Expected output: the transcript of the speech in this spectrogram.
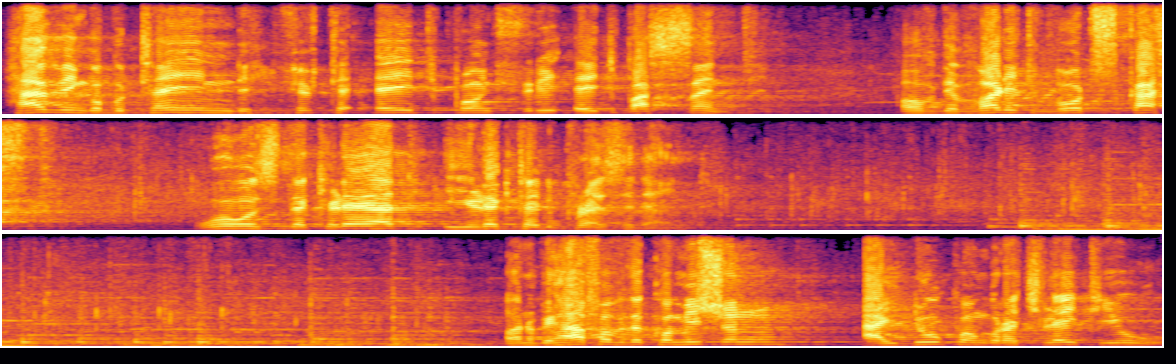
having obtained 58.38% of the valid votes cast, was declared elected president. On behalf of the Commission, I do congratulate you,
